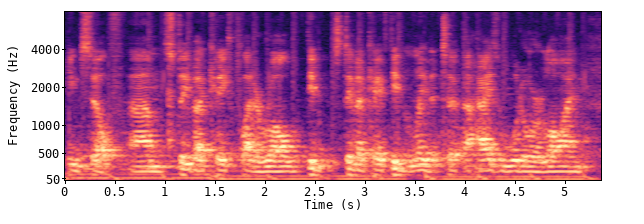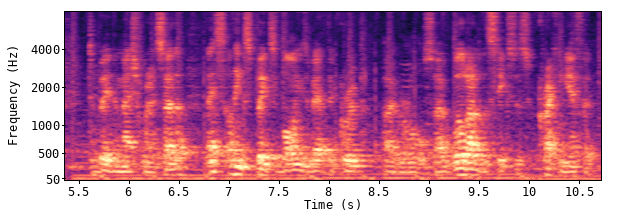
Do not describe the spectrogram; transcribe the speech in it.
himself. Um, Steve O'Keefe played a role. Didn't, Steve O'Keefe didn't leave it to a Hazlewood or a Lyon to be the match winner. So that that's, I think speaks volumes about the group overall. So well done to the Sixers, cracking effort.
